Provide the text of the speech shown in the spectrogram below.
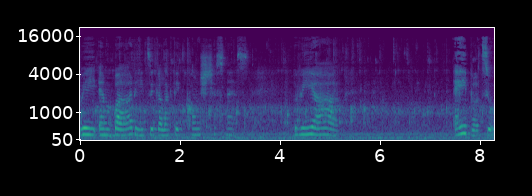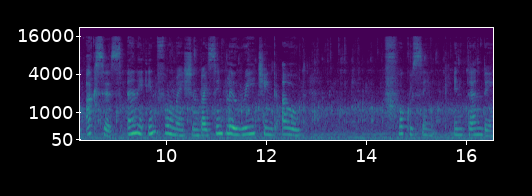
We embody the galactic consciousness. We are able to access any information by simply reaching out, focusing, intending,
